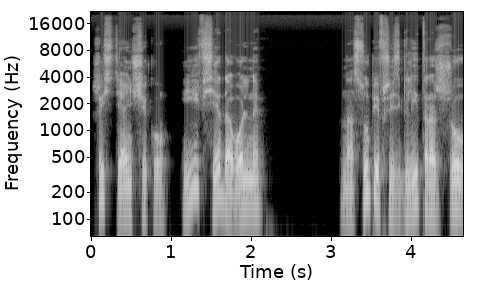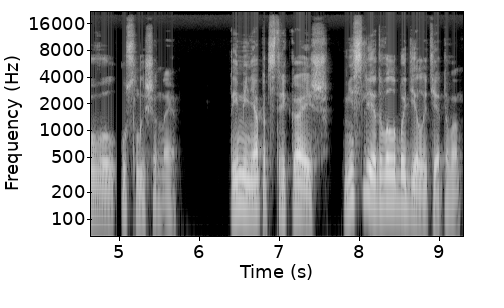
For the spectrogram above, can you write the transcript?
жестянщику, и все довольны. Насупившись, Глит разжевывал услышанное. «Ты меня подстрекаешь. Не следовало бы делать этого.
